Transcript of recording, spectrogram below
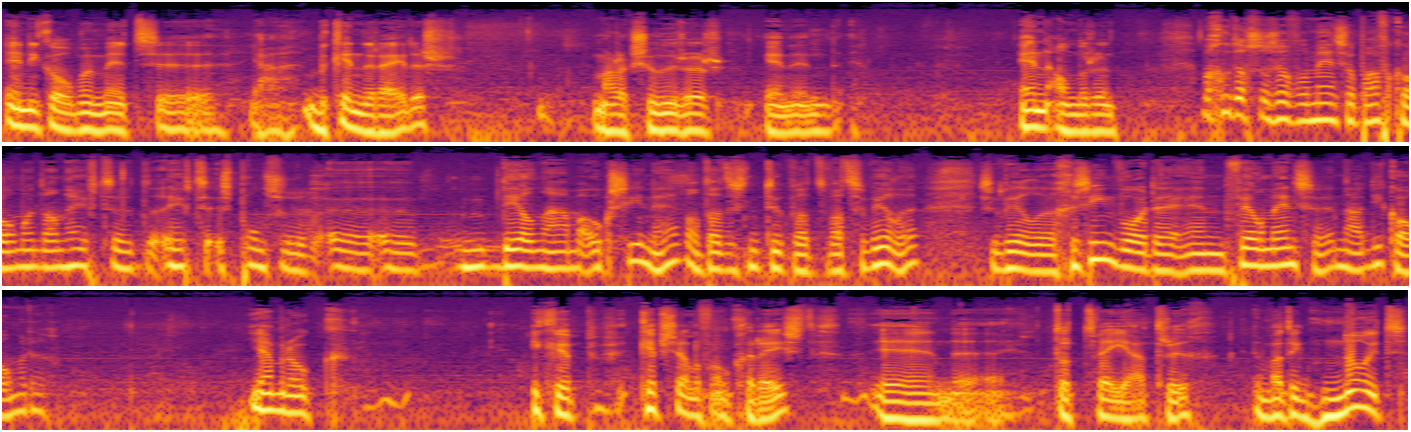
En die komen met eh, ja, bekende rijders. Mark Zurer en, en, en anderen. Maar goed, als er zoveel mensen op afkomen, dan heeft, eh, heeft sponsor eh, eh, ook zin. Hè? Want dat is natuurlijk wat, wat ze willen. Ze willen gezien worden en veel mensen, nou die komen er. Ja, maar ook... Ik heb, ik heb zelf ook gereisd. En, tot twee jaar terug. En wat ik nooit,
